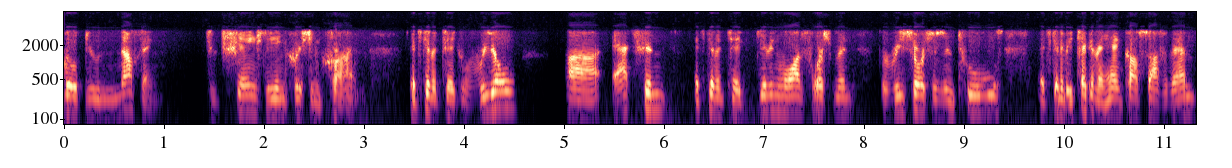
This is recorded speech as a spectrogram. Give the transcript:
Will do nothing to change the increasing crime. It's going to take real uh, action. It's going to take giving law enforcement the resources and tools. It's going to be taking the handcuffs off of them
